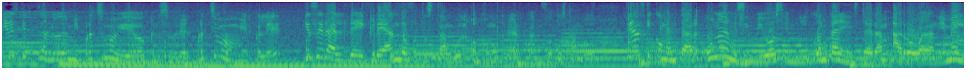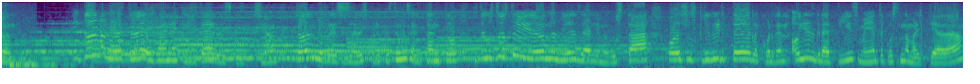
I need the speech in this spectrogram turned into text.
quieres que te salude en mi próximo video que lo subiré el próximo miércoles, que será el de creando fotos Tambul o cómo crear fotos Tambul, tienes que comentar uno de mis en vivos en mi cuenta de Instagram arroba. De todas maneras te voy a dejar en la cajita de descripción todas mis redes sociales para que estemos al tanto. Si te gustó este video no olvides de darle me gusta o de suscribirte. Recuerden, hoy es gratis, mañana te cuesta una malteada.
